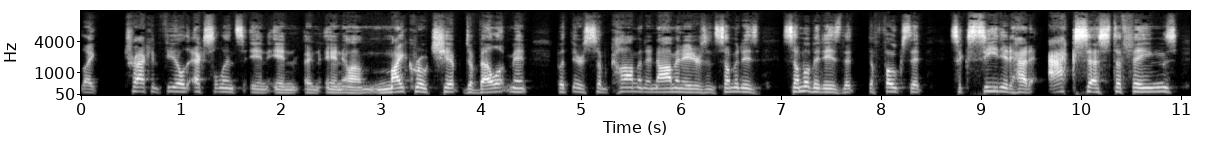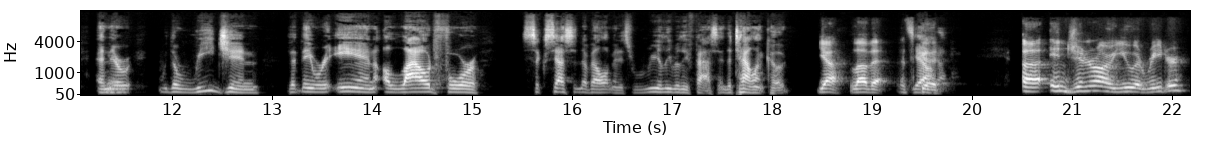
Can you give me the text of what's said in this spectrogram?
like track and field, excellence in in in, in um, microchip development. But there's some common denominators, and some of it is some of it is that the folks that succeeded had access to things, and their the region that they were in allowed for success and development. It's really really fascinating. The talent code. Yeah. Love it. That's Yeah. good. Uh, in general, are you a reader?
